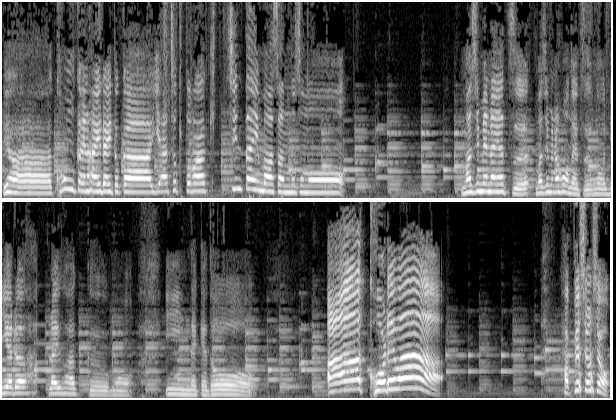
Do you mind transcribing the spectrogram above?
いやー、今回のハイライトか。いやー、ちょっとな、キッチンタイマーさんのその、真面目なやつ、真面目な方のやつのリアルライフハックもいいんだけど、あー、これは、発表しましょう。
